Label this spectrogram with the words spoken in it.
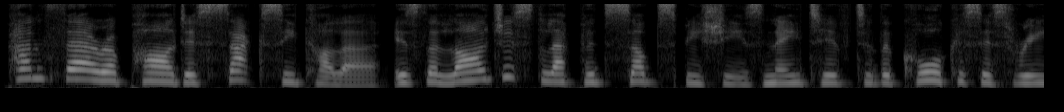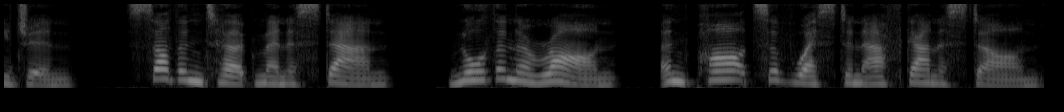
Panthera pardus saxicolor is the largest leopard subspecies native to the Caucasus region, southern Turkmenistan, northern Iran, and parts of western Afghanistan.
